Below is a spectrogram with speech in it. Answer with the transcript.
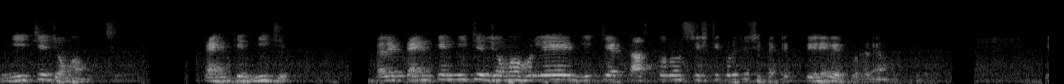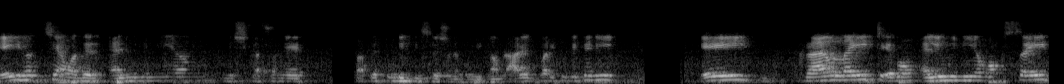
নিচে জমা হচ্ছে। ট্যাঙ্কের নিচে। তাহলে ট্যাঙ্কের নিচে জমা হলে নিচে একটা আস্তরণ সৃষ্টি করেছে, সেটাকে টেনে বের করে নেওয়া হচ্ছে। এই হচ্ছে আমাদের অ্যালুমিনিয়াম নিষ্কাশনের তাতে তড়িৎ বিশ্লেষণের ভূমিকা। আমরা আরেকবার একটু দেখে নিই। এই ক্রায়োলাইট এবং অ্যালুমিনিয়াম অক্সাইড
